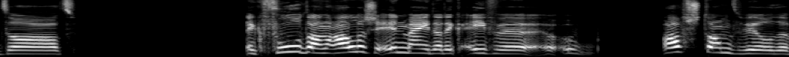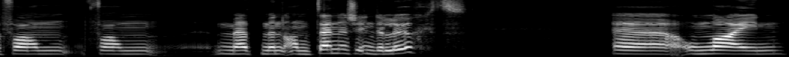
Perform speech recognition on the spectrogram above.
dat. Ik voelde dan alles in mij dat ik even afstand wilde van, van met mijn antennes in de lucht. Uh, online.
